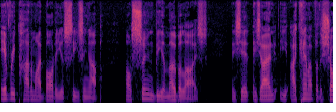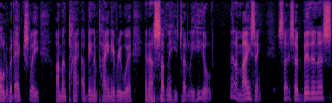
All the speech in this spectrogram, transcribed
every part of my body is seizing up. I'll soon be immobilized. He said, he said I, came up for the shoulder, but actually I'm in pain, I've been in pain everywhere. And now suddenly he's totally healed. Isn't that amazing? So, so bitterness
